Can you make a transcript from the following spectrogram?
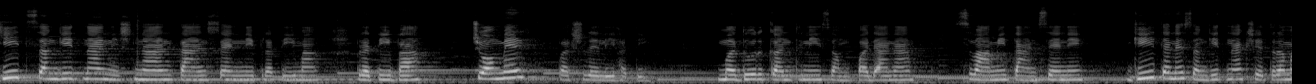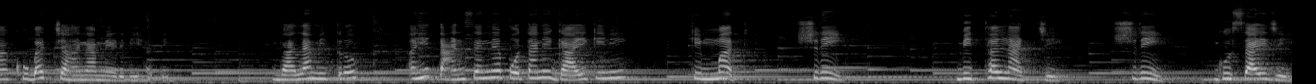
ગીત સંગીતના નિષ્ણાંત તાનસેનની પ્રતિમા, પ્રતિભા ચોમેર પસરેલી હતી. મધુર કંઠની સંપદાના સ્વામી તાનસેને ગીત અને સંગીતના ક્ષેત્રમાં ખૂબ જ ચાહના મેળવી હતી. વાલા મિત્રો, અહીં તાનસેનને પોતાની ગાયકીની કિંમત શ્રી વિઠ્ઠલનાથજી, શ્રી ગુસાઈજી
